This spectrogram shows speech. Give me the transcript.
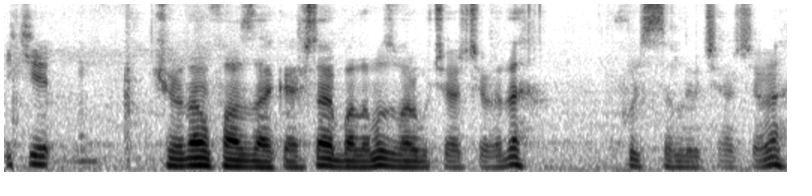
2 kilodan fazla arkadaşlar balımız var bu çerçevede. Full sırlı bir çerçeve.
